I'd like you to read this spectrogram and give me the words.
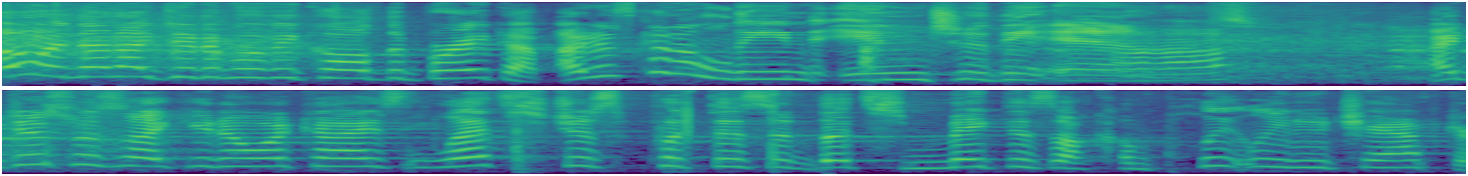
oh, and then I did a movie called The Breakup. I just kind of leaned into the end. I just was like, you know what, guys? Let's just put this, let's make this a completely new chapter.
